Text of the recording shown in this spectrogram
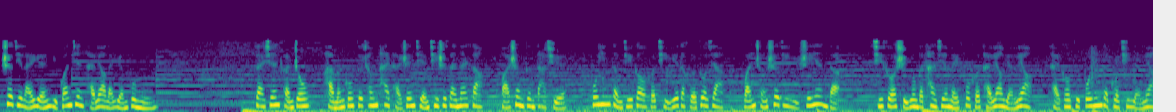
设计来源与关键材料来源不明。在宣传中，海门公司称泰坦深潜器是在 NASA、华盛顿大学、波音等机构和企业的合作下完成设计与试验的，其所使用的碳纤维复合材料原料采购自波音的过期原料。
